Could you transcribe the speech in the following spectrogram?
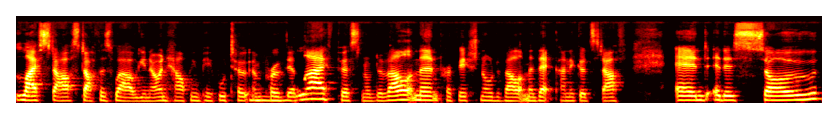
lifestyle stuff as well, you know, and helping people to improve Mm. their life, personal development, professional development, that kind of good stuff. And it is so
